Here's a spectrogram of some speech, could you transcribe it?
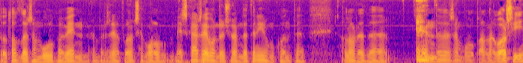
tot el desenvolupament empresarial poden ser molt més cars, llavors això hem de tenir en compte a l'hora de, de desenvolupar el negoci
